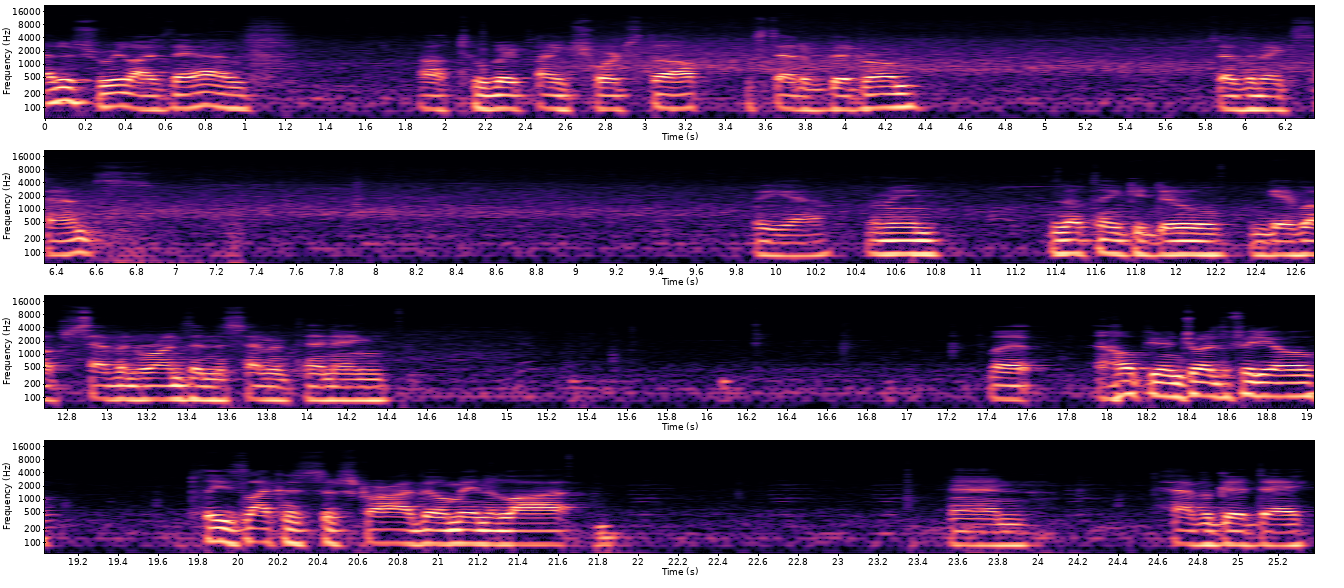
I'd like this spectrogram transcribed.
I just realized they have Altuve playing shortstop instead of Goodrum. Which doesn't make sense. But yeah, I mean, nothing you do. Gave up seven runs in the seventh inning. But I hope you enjoyed the video. Please like and subscribe, it'll mean a lot. And have a good day.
